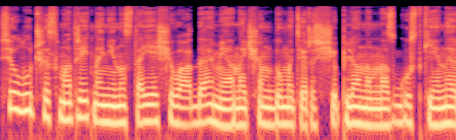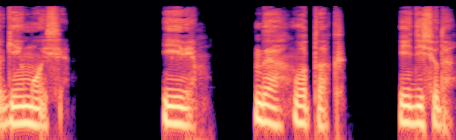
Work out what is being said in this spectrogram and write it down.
Все лучше смотреть на ненастоящего Адаме, а на чем думать о расщепленном на сгустке энергии Мойсе. «Иви. Да, вот так. Иди сюда».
